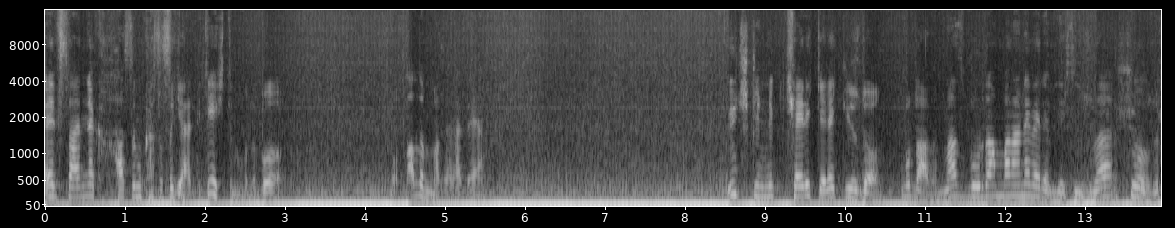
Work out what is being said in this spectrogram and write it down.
Efsane hasım kasası geldi. Geçtim bunu. Bu, bu alınmaz herhalde ya. 3 günlük çeyrek gerek %10. Bu da alınmaz. Buradan bana ne verebilirsiniz ula? Şu olur.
